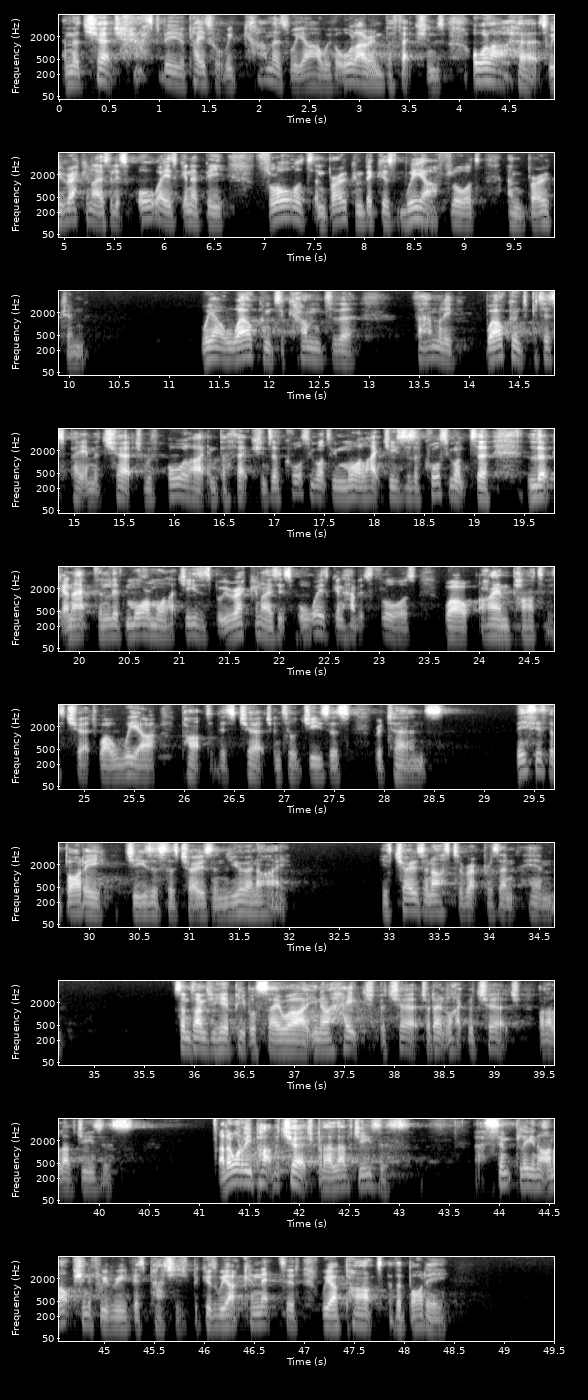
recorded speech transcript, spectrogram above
and the church has to be the place where we come as we are with all our imperfections, all our hurts. We recognize that it's always going to be flawed and broken because we are flawed and broken. We are welcome to come to the family, welcome to participate in the church with all our imperfections. Of course, we want to be more like Jesus. Of course, we want to look and act and live more and more like Jesus, but we recognize it's always going to have its flaws while I am part of this church, while we are part of this church until Jesus returns. This is the body Jesus has chosen, you and I. He's chosen us to represent him. Sometimes you hear people say, Well, you know, I hate the church. I don't like the church, but I love Jesus. I don't want to be part of the church, but I love Jesus. That's simply not an option if we read this passage because we are connected, we are part of the body.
